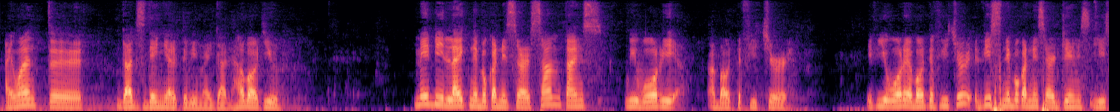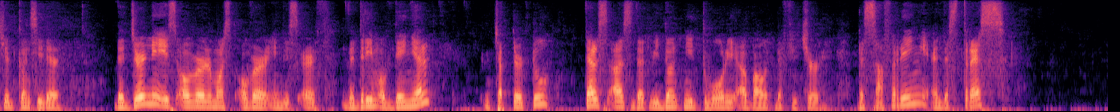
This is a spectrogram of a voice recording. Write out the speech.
I want uh, God's Daniel to be my God. How about you? Maybe like Nebuchadnezzar, sometimes we worry about the future if you worry about the future, these Nebuchadnezzar dreams you should consider. The journey is over, almost over in this earth. The dream of Daniel in chapter 2 tells us that we don't need to worry about the future. The suffering and the stress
